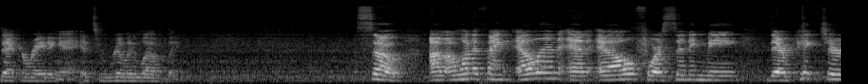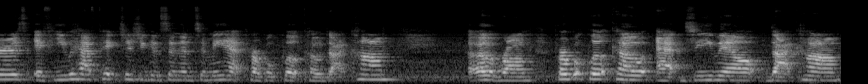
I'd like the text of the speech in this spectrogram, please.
decorating it. It's really lovely. So um, I want to thank Ellen and L for sending me their pictures. If you have pictures, you can send them to me at purplequiltco.com. Oh, wrong. purplequiltco at gmail.com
